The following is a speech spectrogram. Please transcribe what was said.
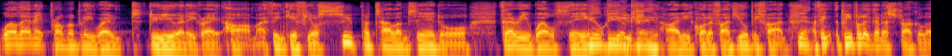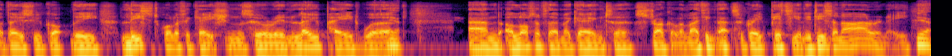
well, then it probably won't do you any great harm. I think if you're super talented or very wealthy You'll or be hugely okay. highly qualified, you'll be fine. Yeah. I think the people who are going to struggle are those who've got the least qualifications, who are in low paid work. And a lot of them are going to struggle. And I think that's a great pity. And it is an irony Yeah.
